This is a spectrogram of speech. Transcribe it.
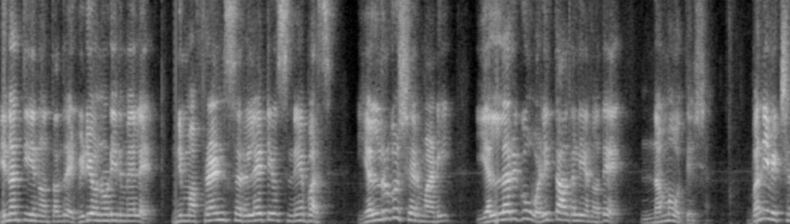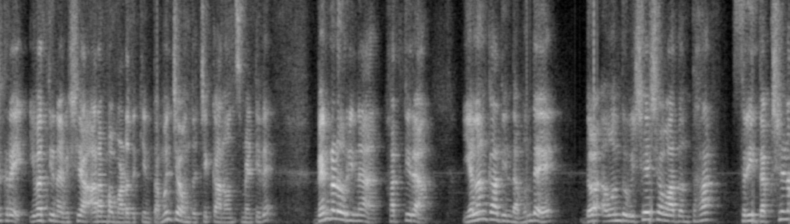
ವಿನಂತಿ ಏನು ಅಂತಂದರೆ, ವಿಡಿಯೋ ನೋಡಿದ ಮೇಲೆ ನಿಮ್ಮ ಫ್ರೆಂಡ್ಸ್ ರಿಲೇಟಿವ್ಸ್ ನೇಬರ್ಸ್ ಎಲ್ರಿಗೂ ಶೇರ್ ಮಾಡಿ, ಎಲ್ಲರಿಗೂ ಒಳಿತಾಗಲಿ ಅನ್ನೋದೇ ನಮ್ಮ ಉದ್ದೇಶ. ಬನ್ನಿ ವೀಕ್ಷಕರೇ, ಇವತ್ತಿನ ವಿಷಯ ಆರಂಭ ಮಾಡೋದಕ್ಕಿಂತ ಮುಂಚೆ ಒಂದು ಚಿಕ್ಕ ಅನೌನ್ಸ್ಮೆಂಟ್ ಇದೆ. ಬೆಂಗಳೂರಿನ ಹತ್ತಿರ ಯಲಂಕಾದಿಂದ ಮುಂದೆ ಒಂದು ವಿಶೇಷವಾದಂತಹ ಶ್ರೀ ದಕ್ಷಿಣ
